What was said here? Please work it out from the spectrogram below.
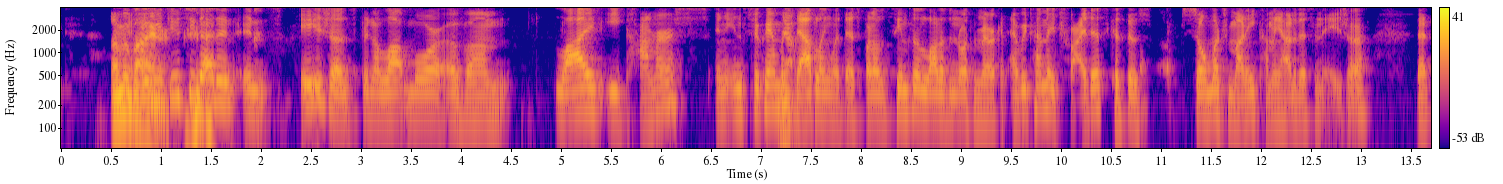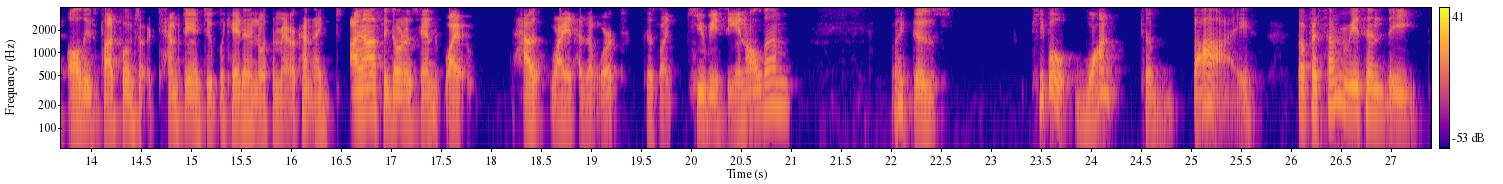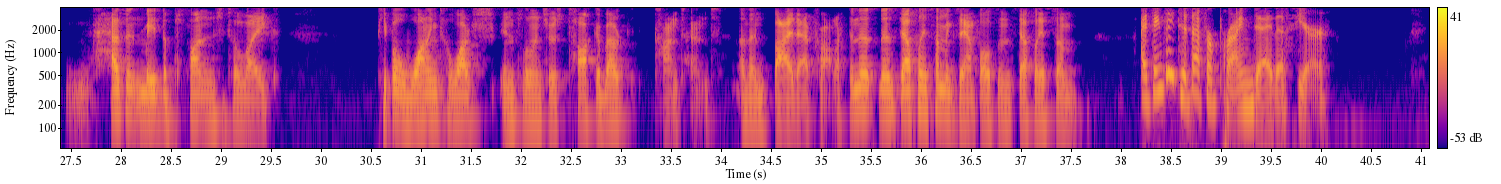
I'm a And buyer. you do see that in, in Asia has been a lot more of um, live e-commerce and Instagram was Yeah. dabbling with this, but it seems that a lot of the North American every time they try this, because there's so much money coming out of this in Asia, that all these platforms are attempting to duplicate it in North America. And I, I honestly don't understand why how why it hasn't worked. Because like QVC and all them, like there's people want to buy, but for some reason they hasn't made the plunge to like people wanting to watch influencers talk about content and then buy that product. And there, there's definitely some examples, and there's definitely some I think they did that for Prime Day this year.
